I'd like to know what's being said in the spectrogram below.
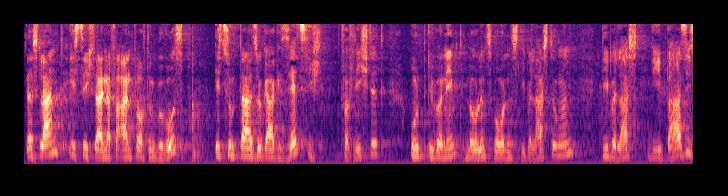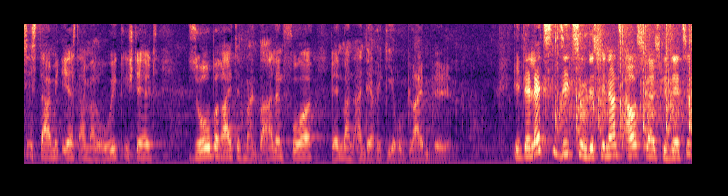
Das Land ist sich seiner Verantwortung bewusst, ist zum Teil sogar gesetzlich verpflichtet und übernimmt nolens wohlens die Belastungen. Die, Belast die Basis ist damit erst einmal ruhig gestellt. So bereitet man Wahlen vor, wenn man an der Regierung bleiben will. In der letzten Sitzung des Finanzausgleichsgesetzes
